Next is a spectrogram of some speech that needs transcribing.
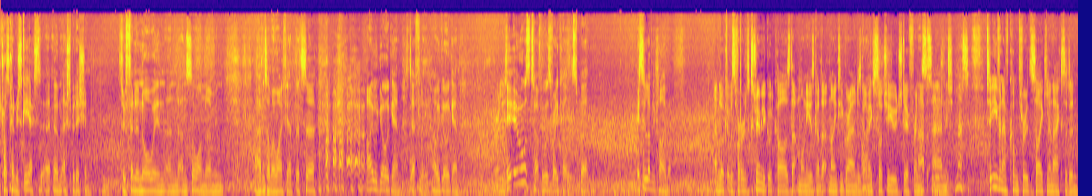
cross country ski ex- uh, um, expedition mm. through Finland, Norway, and, and, and, so on. I mean, I haven't told my wife yet, but uh, I would go again, definitely. I would go again. It, it was tough, it was very cold, but it's a lovely climate. And look, it was for an extremely good cause. That money is going, that ninety grand is going to make such a huge difference. Absolutely. And massive. To even have come through the cycling accident,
